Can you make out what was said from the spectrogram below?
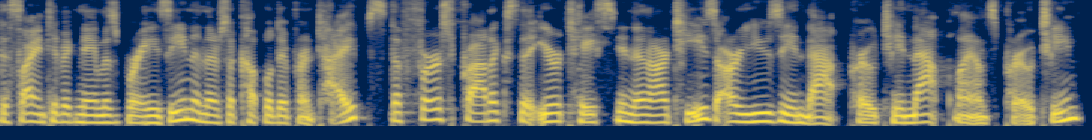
the scientific name is brazzein, and there's a couple different types. The first products that you're tasting in our teas are using that protein, that plant's protein.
